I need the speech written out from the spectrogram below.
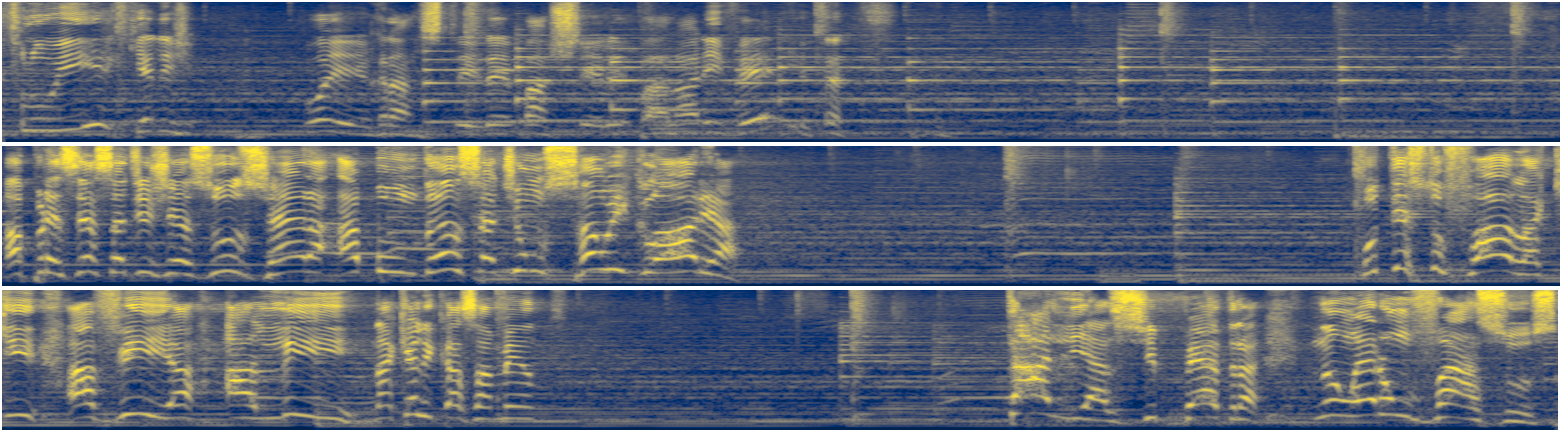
fluir que ele. Oi, rasteire, baixeire, balar e veio. A presença de Jesus gera abundância de unção e glória. O texto fala que havia ali, naquele casamento, talhas de pedra, não eram vasos,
